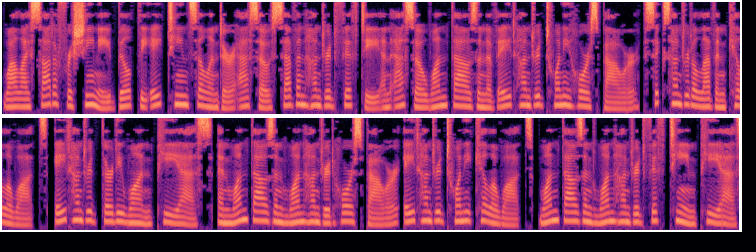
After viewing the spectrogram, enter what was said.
while Isotta Fraschini built the 18-cylinder ASO 750 and ASO 1000 of 820 horsepower, 611 kilowatts, 831 PS and 1100 horsepower, 820 kilowatts, 1115 PS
